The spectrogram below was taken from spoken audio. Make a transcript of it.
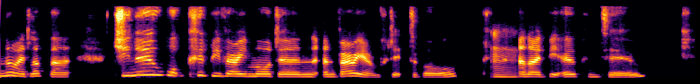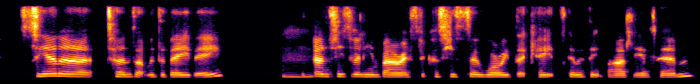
No, I'd love that. Do you know what could be very modern and very unpredictable, Mm, and I'd be open to? Siena turns up with the baby, mm. and she's really embarrassed because he's so worried that Kate's going to think badly of him.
